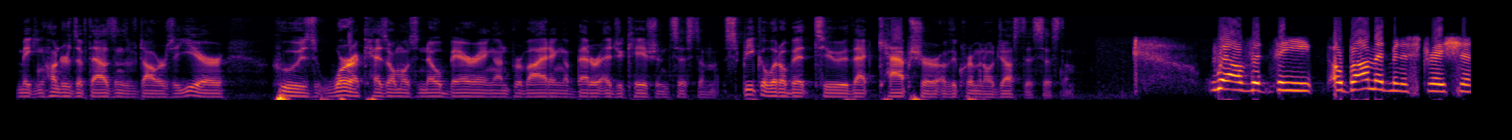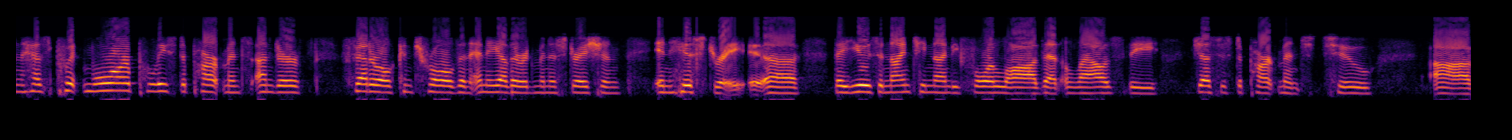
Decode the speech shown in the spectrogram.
making hundreds of thousands of dollars a year whose work has almost no bearing on providing a better education system. Speak a little bit to that capture of the criminal justice system. Well, the the Obama administration has put more police departments under federal control than any other administration in history. Uh, they use a 1994 law that allows the Justice Department to uh,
